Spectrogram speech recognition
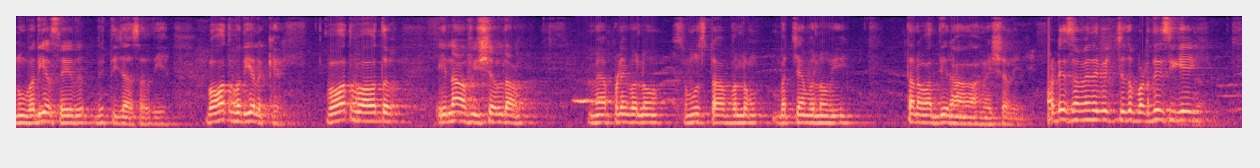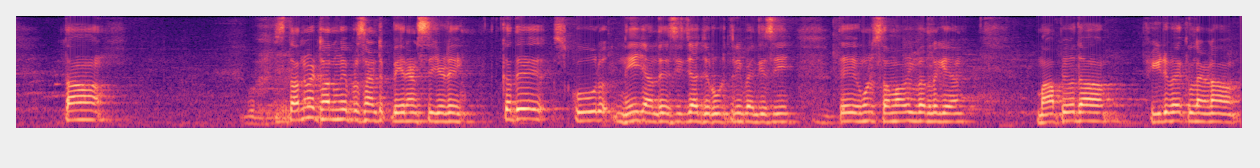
ਨੂੰ ਵਧੀਆ ਸੇਧ ਦਿੱਤੀ ਜਾ ਸਕਦੀ ਹੈ। ਬਹੁਤ ਵਧੀਆ ਲੱਗਿਆ। ਬਹੁਤ ਬਹੁਤ ਇਹਨਾਂ ਅਫੀਸ਼ੀਅਲ ਦਾ ਮੈਂ ਆਪਣੇ ਵੱਲੋਂ, ਸਮੂਹ ਸਟਾਫ ਵੱਲੋਂ, ਬੱਚਿਆਂ ਵੱਲੋਂ ਵੀ ਧੰਨਵਾਦੀ ਰਹਾਂਗਾ ਹਮੇਸ਼ਾ ਲਈ। ਸਾਡੇ ਸਮੇਂ ਦੇ ਵਿੱਚ ਜਦੋਂ ਪੜ੍ਹਦੇ ਸੀਗੇ ਤਾਂ 97-98% ਪੇਰੈਂਟਸ ਜਿਹੜੇ ਕਦੇ ਸਕੂਲ ਨਹੀਂ ਜਾਂਦੇ ਸੀ ਜਾਂ ਜ਼ਰੂਰਤ ਨਹੀਂ ਪੈਂਦੀ ਸੀ ਤੇ ਹੁਣ ਸਮਾਂ ਵੀ ਬਦਲ ਗਿਆ। ਮਾਪਿਓ ਦਾ ਫੀਡਬੈਕ ਲੈਣਾ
